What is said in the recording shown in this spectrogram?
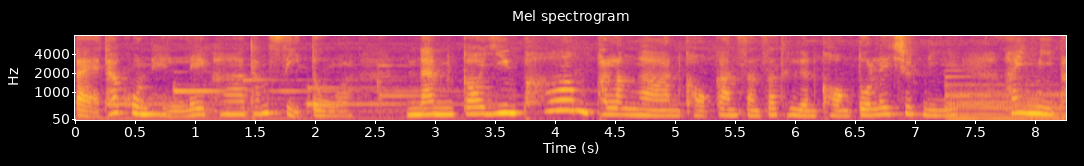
แต่ถ้าคุณเห็นเลข 5 ทั้ง 4 ตัว นั่นก็ยิ่งเพิ่มพลังงานของการสั่นสะเทือนของตัวเลขชุดนี้ ให้มีพ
